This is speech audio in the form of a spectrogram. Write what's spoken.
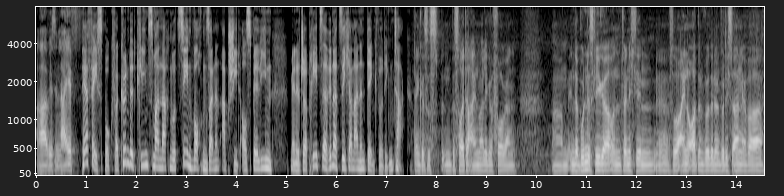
Ah, wir sind live. Per Facebook verkündet Klinsmann nach nur zehn Wochen seinen Abschied aus Berlin. Manager Preetz erinnert sich an einen denkwürdigen Tag. Ich denke, es ist ein bis heute einmaliger Vorgang ähm, in der Bundesliga. Und wenn ich den äh, so einordnen würde, dann würde ich sagen, er war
